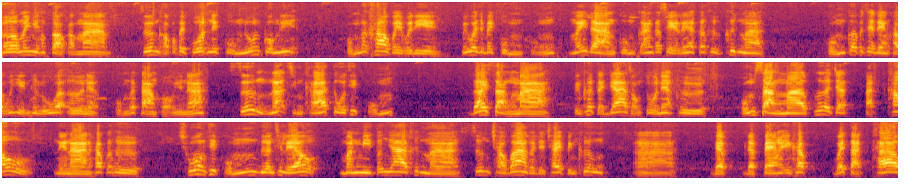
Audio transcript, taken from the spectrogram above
ก็ไม่มีคำตอบกลับมา ซึ่งเขาก็ไปโพสต์ในกลุ่มนู้นกลุ่มนี้ ผมก็เข้าไปพอดี ไม่ว่าจะเป็นกลุ่มของไม้ด่างกลุ่มการเกษตรอะไรเงี้ยก็คือขึ้นมา ผมก็ไปแสดงความคิดเห็นให้รู้ว่าเออเนี่ยผมก็ตามของอยู่นะ ซึ่งณสินค้าตัวที่ผมได้สั่งมาเป็นเครื่องตัดหญ้าสองตัวเนี่ยคือ ผมสั่งมาเพื่อจะตัดเข้าในนานะครับ ก็คือช่วงที่ผมเดือนที่แล้ว มันมีต้นหญ้าขึ้นมา ซึ่งชาวบ้านก็จะใช้เป็นเครื่องอแบบดัดแปลงเองครับ ไว้ตัดข้าว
